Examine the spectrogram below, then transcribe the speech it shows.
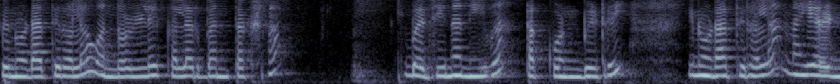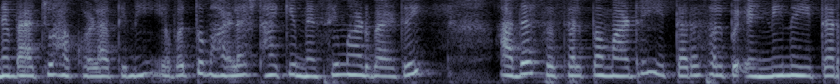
ಸೊ ನೋಡತ್ತಿರಲ್ಲ ಒಂದೊಳ್ಳೆ ಕಲರ್ ಬಂದ ತಕ್ಷಣ ಬಜ್ಜಿನ ನೀವು ತಕ್ಕೊಂಡು ಬಿಡ್ರಿ ಈಗ ನೋಡತ್ತಿರಲ್ಲ ನಾ ಎರಡನೇ ಬ್ಯಾಚು ಹಾಕ್ಕೊಳತ್ತೀನಿ ಯಾವತ್ತೂ ಬಹಳಷ್ಟು ಹಾಕಿ ಮೆಸಿ ಮಾಡಬೇಡ್ರಿ ಅದೇ ಸ ಸ್ವಲ್ಪ ಮಾಡಿರಿ, ಈ ಥರ ಸ್ವಲ್ಪ ಎಣ್ಣೆನ ಈ ಥರ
